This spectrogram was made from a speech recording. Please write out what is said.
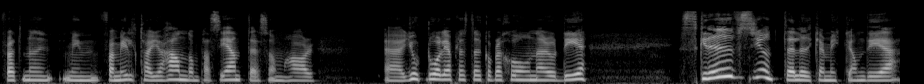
För att min, min familj tar ju hand om patienter som har eh, gjort dåliga plastikoperationer och det skrivs ju inte lika mycket om det.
